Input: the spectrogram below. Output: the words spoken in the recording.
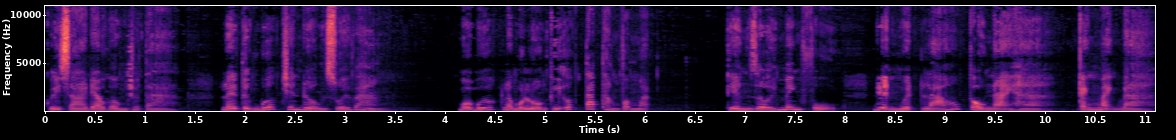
Quỷ sai đeo gông cho ta, lê từng bước trên đường suối vàng. Mỗi bước là một luồng ký ức táp thẳng vào mặt. Thiên giới minh phủ, điện nguyệt lão, cầu nại hà, canh mạnh bà.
